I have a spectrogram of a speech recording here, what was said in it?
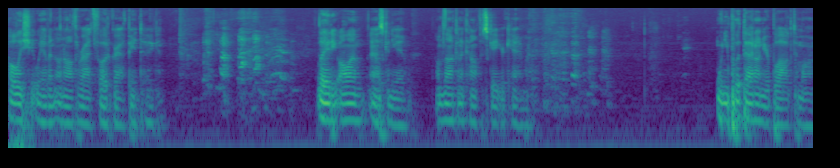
Holy shit, we have an unauthorized photograph being taken. Lady, all I'm asking you, I'm not going to confiscate your camera. When you put that on your blog tomorrow,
